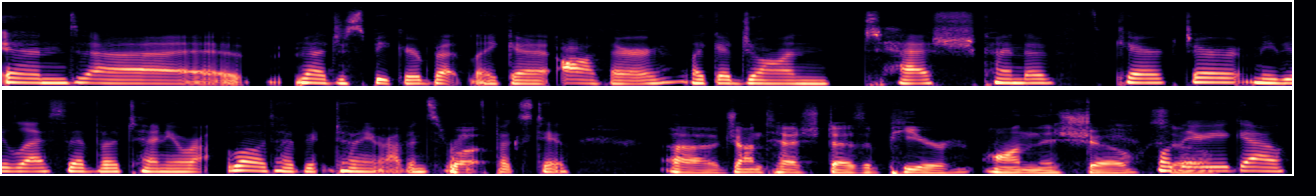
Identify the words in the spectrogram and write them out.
And uh, not just speaker, but like a author, like a John Tesh kind of character. Maybe less of a Tony. Ro- well, Tony Tony Robbins writes Well- books too. Uh, John Tesh does appear on this show. Well, so there you go.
